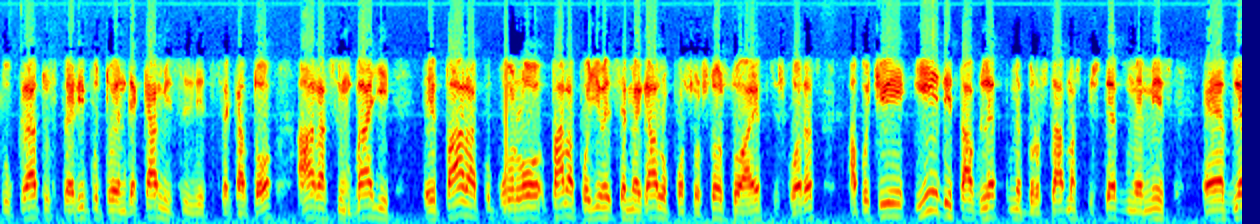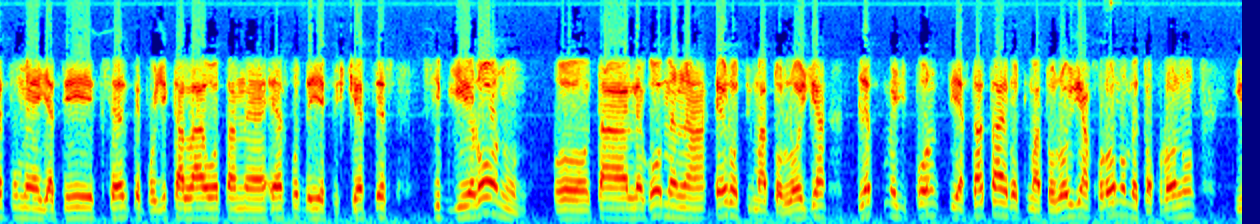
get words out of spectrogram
του κράτους περίπου το 11,5% άρα συμβάλλει ε, πάρα, πάρα πολύ σε μεγάλο ποσοστό στο ΑΕΠ της χώρας. Από εκεί ήδη τα βλέπουμε μπροστά μας, πιστεύουμε εμείς. Ε, βλέπουμε γιατί ξέρετε πολύ καλά όταν ε, έρχονται οι επισκέπτες συμπληρώνουν τα λεγόμενα ερωτηματολόγια. Βλέπουμε λοιπόν ότι αυτά τα ερωτηματολόγια χρόνο με το χρόνο οι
